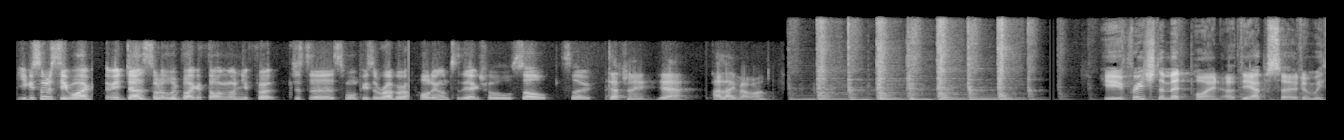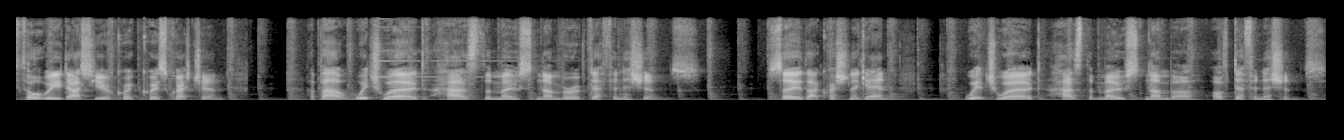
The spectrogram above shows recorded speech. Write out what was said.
you can sort of see why. I mean, it does sort of look like a thong on your foot, just a small piece of rubber holding onto the actual sole. So Definitely. Yeah. I like that one. You've reached the midpoint of the episode, and we thought we'd ask you a quick quiz question about which word has the most number of definitions. So, that question again which word has the most number of definitions?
